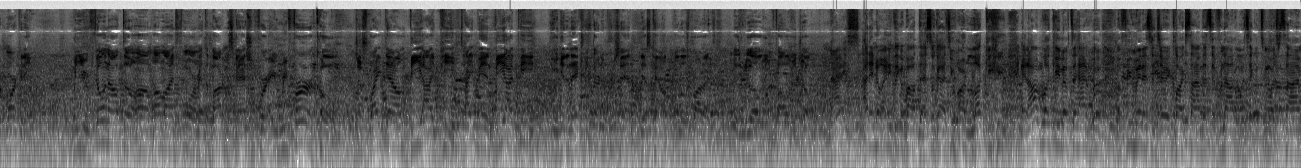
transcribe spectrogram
Network Marketing, when you're filling out the um, online form, at the bottom it's going to ask you for a refer code. Just write down VIP. Type in VIP, you'll get an extra 30% discount on those products as a result of you following Joe. Nice. I didn't know anything about that. So guys, you are lucky, and I'm lucky enough to have a, a few minutes of Jerry Clark's time. That's it for now. I don't want to take up too much time.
